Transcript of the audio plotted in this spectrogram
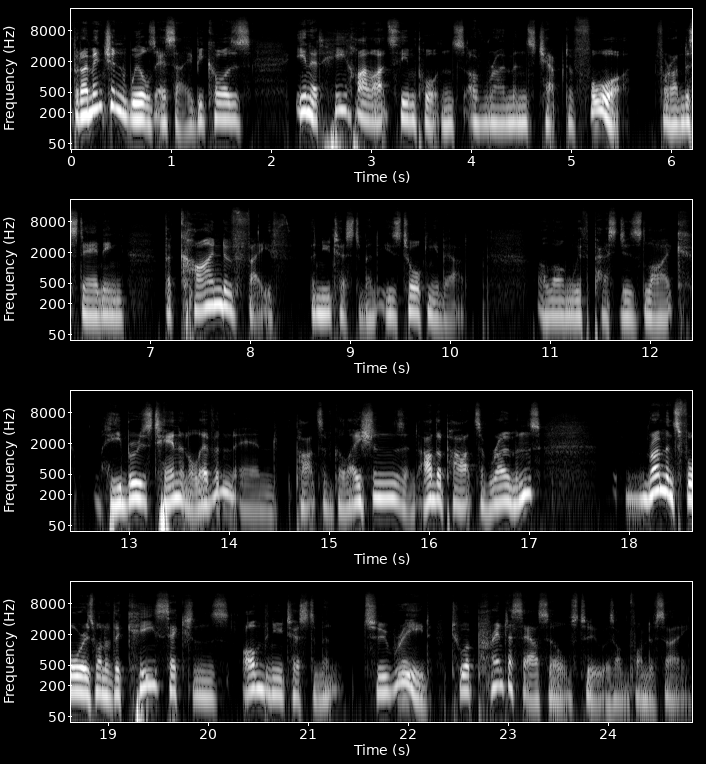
But I mention Will's essay because in it he highlights the importance of Romans chapter 4 for understanding the kind of faith the New Testament is talking about, along with passages like Hebrews 10 and 11 and parts of Galatians and other parts of Romans. Romans 4 is one of the key sections of the New Testament to read, to apprentice ourselves to, as I'm fond of saying,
